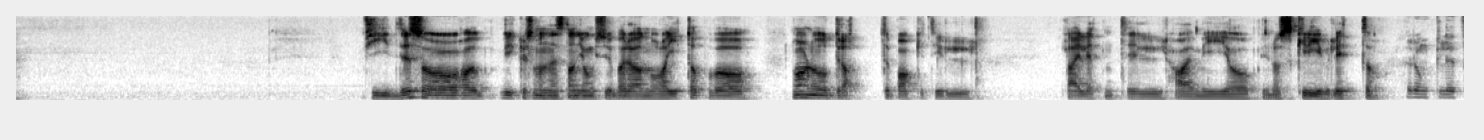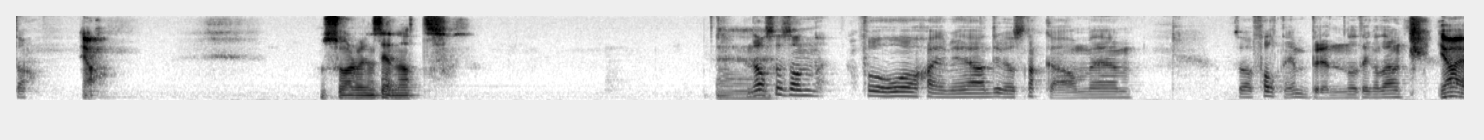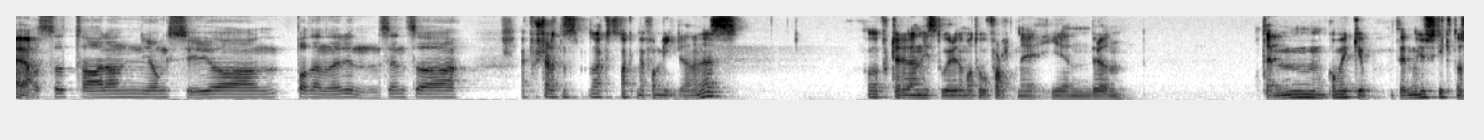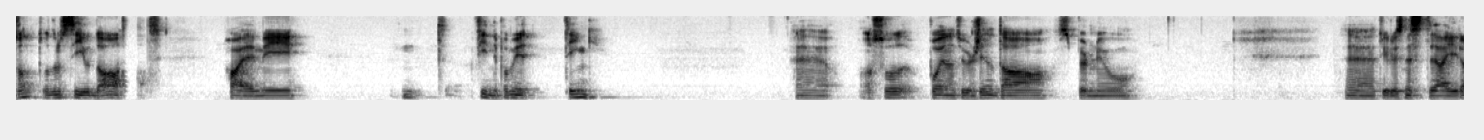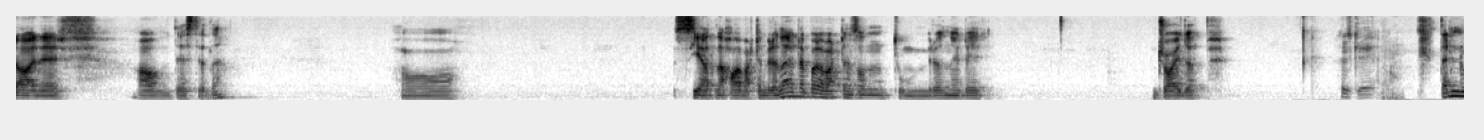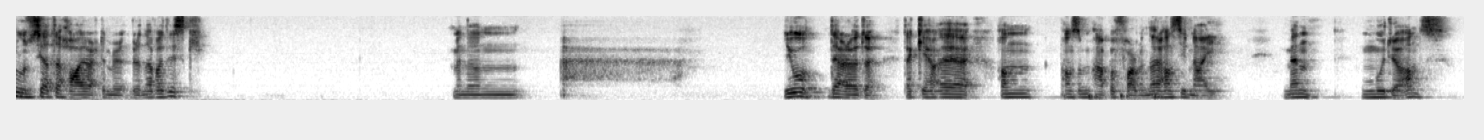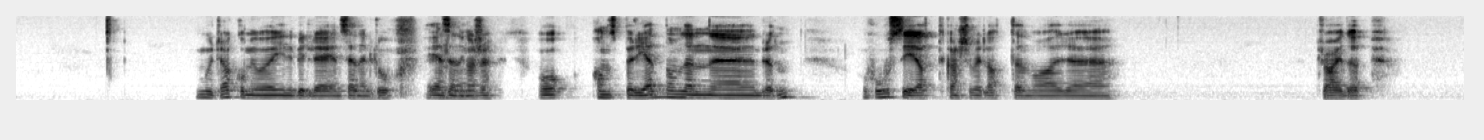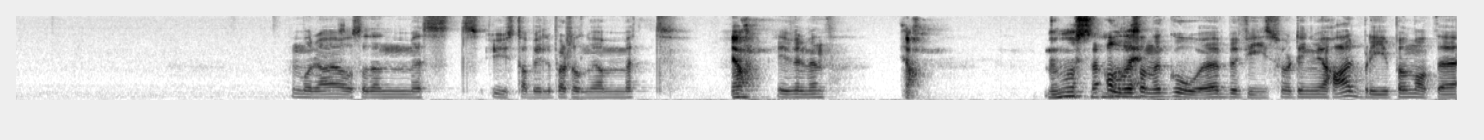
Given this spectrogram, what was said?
videre så har, virker det som om nesten han Yongsu bare nå har gitt opp. Og nå har han jo dratt tilbake til leiligheten til HMI og begynner å skrive litt. Og, Runke litt, da. ja. Og så er det vel en scene at eh, det er også sånn For hun Haimi har drevet og snakka om eh, Så falt ned i en brønn og ting og tang. Ja, ja, ja. Og så tar han Yong-su, og på denne runden sin så Jeg forstår at han snakker med familien hennes. Og forteller en historie om at hun falt ned i en brønn. Og dem, ikke, de, husker ikke noe sånt. Og de sier jo da at Harmi finner på mye ting. Eh, og så på en av turene sine, da spør han jo eh, tydeligvis neste eier eller, av det stedet. Og sier at det har vært en brønn der, eller bare vært en sånn tom brønn, eller dried up. Husker ikke. Det er noen som sier at det har vært en brønn der, faktisk. Men den Jo, det er det, vet du. Det ikke, uh, han, han som er på farmen der, han sier nei. Men mora hans Mora kom jo inn i bildet i en scene eller to. I En scene, kanskje. Og han spør igjen om den uh, brønnen. Og hun sier at kanskje vel at den var uh, dried up. Mora er også den mest ustabile personen vi har møtt Ja. i filmen. Ja. Men må, må alle sånne gode bevis for ting vi har, blir på en måte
